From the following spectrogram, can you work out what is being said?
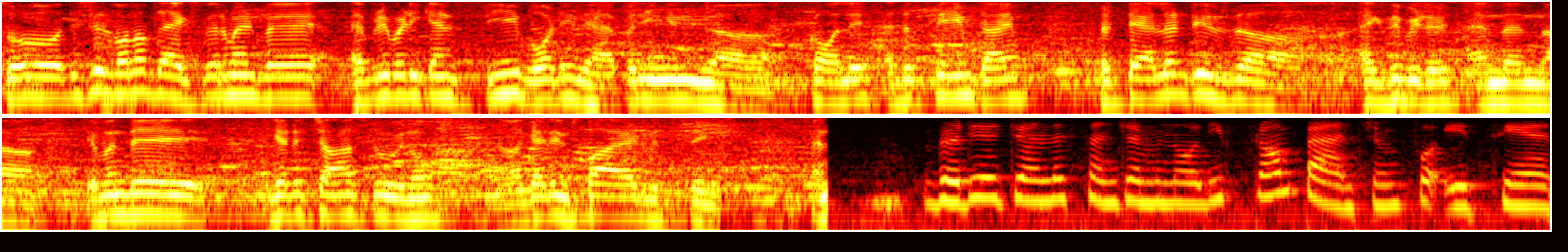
So this is one of the experiment where everybody can see what is happening in uh, college. At the same time, the talent is uh, exhibited, and then uh, even they get a chance to you know uh, get inspired with things. And Video journalist Sanjay Manoli from Panjim for HCN.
